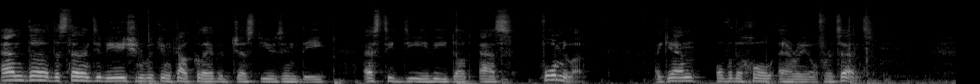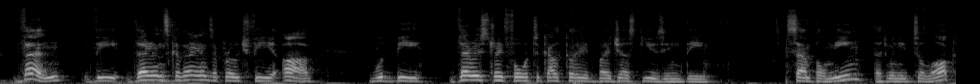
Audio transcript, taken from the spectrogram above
and uh, the standard deviation we can calculate it just using the stdev.s formula again over the whole area of returns. Then the variance covariance approach VAR would be very straightforward to calculate by just using the sample mean that we need to log.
